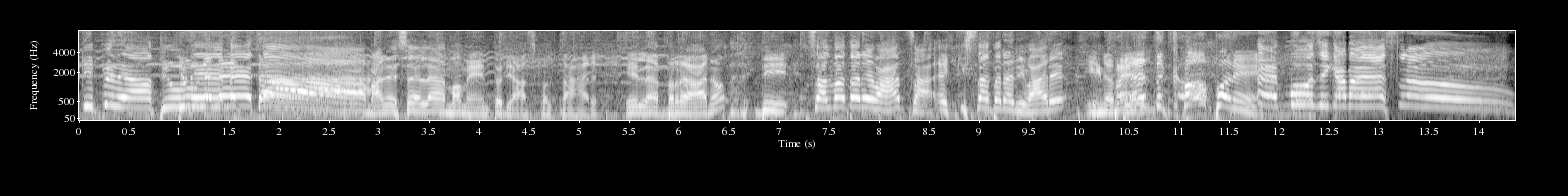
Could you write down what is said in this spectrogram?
chi più ne ha più, Più ne, ne metta. metta. Ma adesso è il momento di ascoltare il brano di Salvatore Mazza e chi sta per arrivare in Bad Company. E musica maestro!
